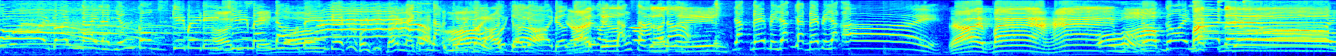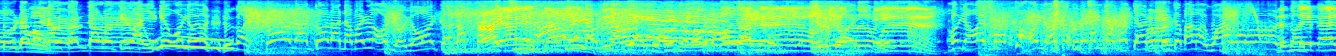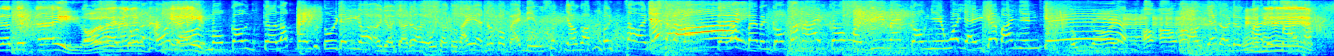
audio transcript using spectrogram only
bên này là những con skibidi G-Man đầu tiên kìa. Ui, bên này con đặt mười Rồi, rồi Ôi trời ơi, được Dạ rồi, được rồi, sẵn sàng rồi đó. đi, dắt đếm đi, dắt ơi Rồi ba hai một rồi, Bắt đầu. Tôi nhau, đánh đánh nhau, nhau kêu ai gì kêu, ôi ôi ôi. Được rồi, cố lên, cố lên nào mấy đứa Ôi trời ơi, cờ lóc Trời ơi trời Đi đi Cố lên nào Ngươi làm được mà. Ôi trời ơi, một ôi trời ơi, sao tụi nó đánh nhau quá trời, đúng chưa các bạn ơi, wow, wow, wow, Đánh rồi. tiếp đây đánh tiếp đây Rồi ơi ai đang thắng Ôi trời vậy? một con cờ lóc đen của tôi đi rồi. Ôi trời trời ơi ôi sao tôi thấy nó có vẻ điều sức nhau coi ôi sao rồi mà đừng mà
